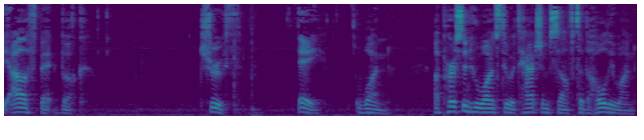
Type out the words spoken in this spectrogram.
The Aleph-Bet Book. Truth. A. 1. A person who wants to attach himself to the Holy One,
